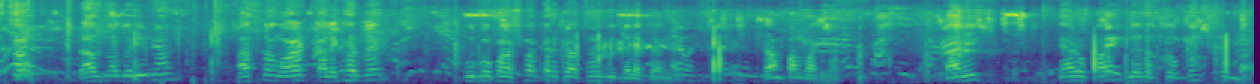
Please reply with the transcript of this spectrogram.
স্থান রাজনগর ইউনিয়ন পাঁচ নং ওয়ার্ড কালেখারবেন পূর্বপাড়া সরকারি প্রাথমিক বিদ্যালয় প্রাঙ্গণ রামপাল বাগেরহাট। তারিখ তেরো পাঁচ দুই হাজার চব্বিশ সোমবার।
